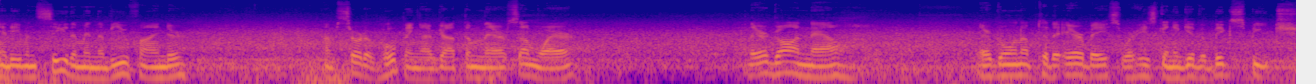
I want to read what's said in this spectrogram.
Can't even see them in the viewfinder. I'm sort of hoping I've got them there somewhere. They're gone now. They're going up to the air base where he's going to give a big speech.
